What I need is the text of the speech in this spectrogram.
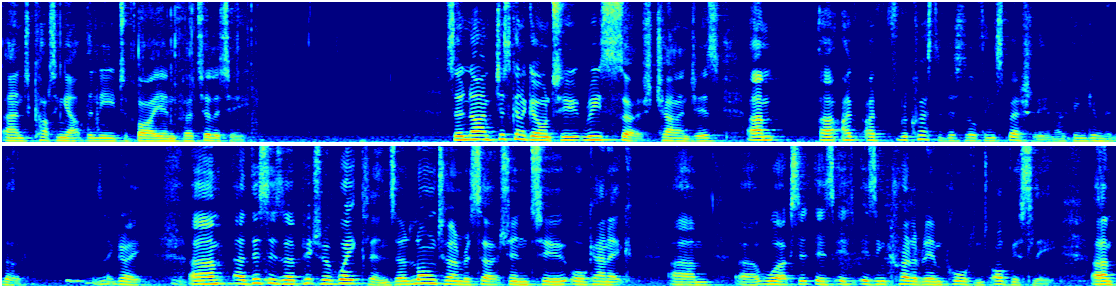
and cutting out the need to buy in fertility. So now I'm just going to go on to research challenges. Um, uh, I've, I've requested this little thing specially and I've been given it, look. Isn't it great? Um, uh, this is a picture of Wakelyns, a long-term research into organic um, uh, works is, is, is incredibly important, obviously. Um,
